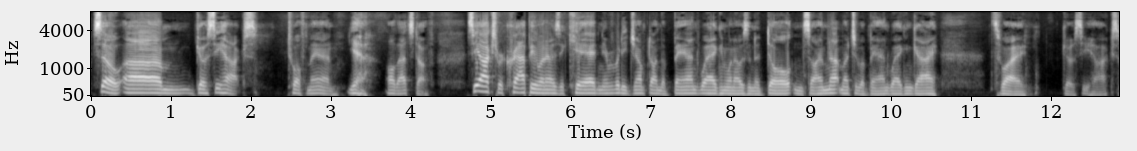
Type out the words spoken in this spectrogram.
So, um, go Seahawks, 12th man. Yeah, all that stuff. Seahawks were crappy when I was a kid and everybody jumped on the bandwagon when I was an adult. And so I'm not much of a bandwagon guy. That's why go Seahawks.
